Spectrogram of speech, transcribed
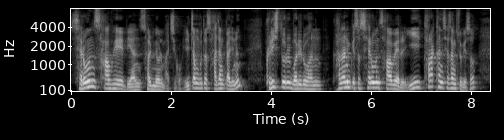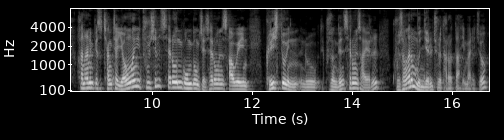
새로운 사회에 대한 설명을 마치고 1장부터 4장까지는 그리스도를 머리로 하는 하나님께서 새로운 사회를 이 타락한 세상 속에서 하나님께서 장차 영원히 두실 새로운 공동체, 새로운 사회인 그리스도인으로 구성된 새로운 사회를 구성하는 문제를 주로 다뤘다 이 말이죠.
